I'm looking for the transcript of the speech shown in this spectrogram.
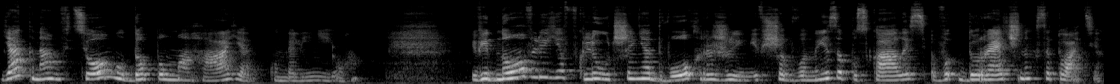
Як нам в цьому допомагає кундаліні йога? Відновлює включення двох режимів, щоб вони запускались в доречних ситуаціях.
